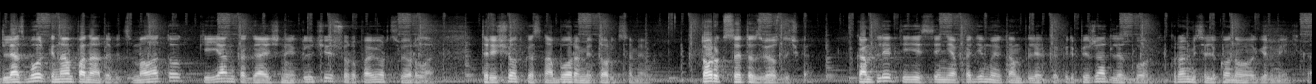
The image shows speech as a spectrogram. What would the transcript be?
Для сборки нам понадобится молоток, киянка, гаечные ключи, шуруповерт, сверла, трещотка с наборами торксами. Торкс это звездочка. В комплекте есть все необходимые комплекты крепежа для сборки, кроме силиконового герметика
